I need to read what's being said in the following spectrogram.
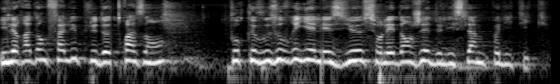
Il aura donc fallu plus de trois ans pour que vous ouvriez les yeux sur les dangers de l'islam politique.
